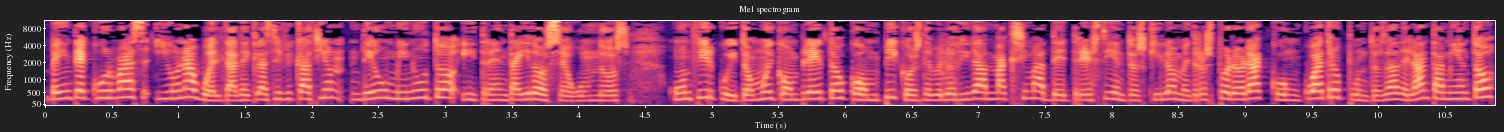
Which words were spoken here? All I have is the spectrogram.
20 curvas y una vuelta de clasificación de 1 minuto y 32 segundos. Un circuito muy completo con picos de velocidad máxima de 300 kilómetros por hora, con cuatro puntos de adelantamiento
